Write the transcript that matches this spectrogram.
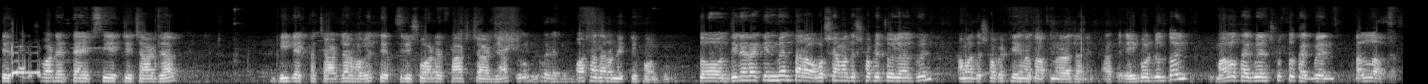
তেত্রিশ ওয়াটের টাইপ সি একটি চার্জার বিগ একটা চার্জার হবে, তেত্রিশ ওয়াটের ফাস্ট চার্জার অসাধারণ একটি ফোন তো দিনেরা কিনবেন, তারা অবশ্যই আমাদের শপে চলে আসবেন, আমাদের শপের ঠিকানা তো আপনারা জানেন। আচ্ছা এই পর্যন্তই, ভালো থাকবেন, সুস্থ থাকবেন, আল্লাহ হাফেজ।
